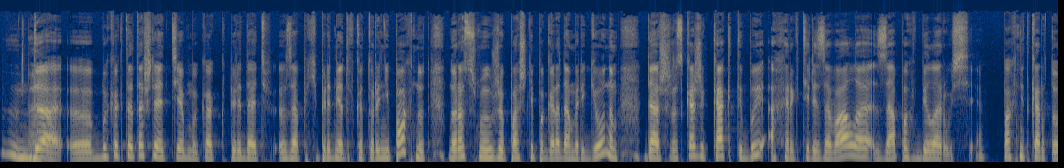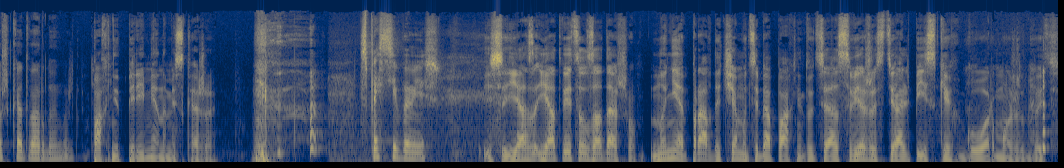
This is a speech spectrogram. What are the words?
Да. да, э, мы как-то отошли от темы, как передать запахи предметов, которые не пахнут, но раз уж мы уже пошли по городам и регионам, Даш, расскажи, как ты бы охарактеризовала запах в Беларуси? Пахнет картошкой отварной, может быть? Пахнет переменами, скажи. Спасибо, Миш. Я, я ответил за Дашу. Ну нет, правда, чем у тебя пахнет? У тебя свежестью альпийских гор, может быть.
